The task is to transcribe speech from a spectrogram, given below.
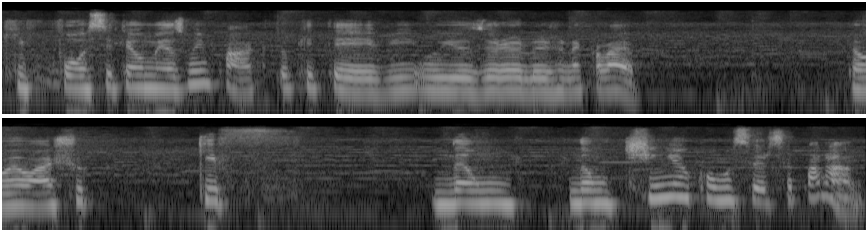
que fosse ter o mesmo impacto que teve o User Illusion naquela época. Então eu acho que não, não tinha como ser separado.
